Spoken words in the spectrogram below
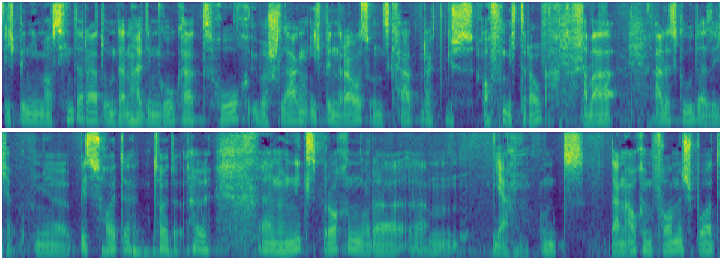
ich bin ihm aufs Hinterrad und dann halt im Go-Kart hoch überschlagen. Ich bin raus und das Kart praktisch auf mich drauf. Ach, Aber alles gut. Also ich habe mir bis heute, heute äh, noch nichts gebrochen oder ähm, ja und dann auch im Formelsport.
